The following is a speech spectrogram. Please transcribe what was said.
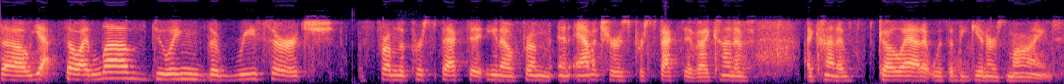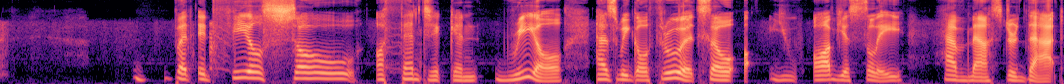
So yeah, so I love doing the research from the perspective, you know, from an amateur's perspective. I kind of, I kind of go at it with a beginner's mind but it feels so authentic and real as we go through it. So uh, you obviously have mastered that.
